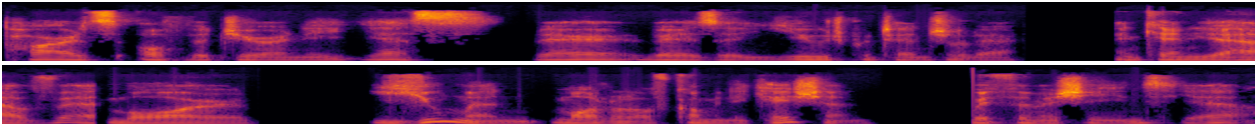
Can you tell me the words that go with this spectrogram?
parts of the journey? Yes, there there's a huge potential there. And can you have a more human model of communication with the machines? Yeah.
